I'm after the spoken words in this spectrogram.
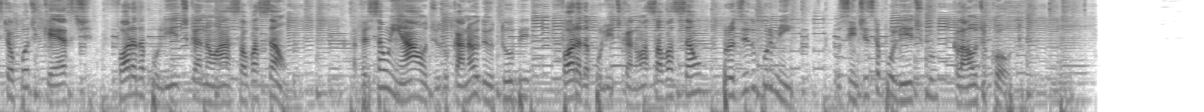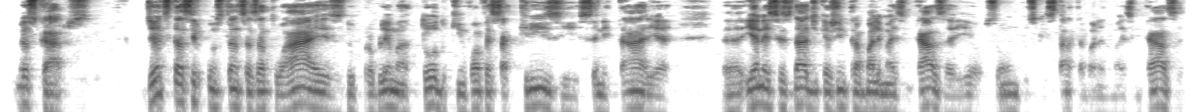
Este é o podcast Fora da Política Não Há Salvação. A versão em áudio do canal do YouTube Fora da Política Não Há Salvação, produzido por mim, o cientista político Cláudio Couto. Meus caros, diante das circunstâncias atuais, do problema todo que envolve essa crise sanitária uh, e a necessidade de que a gente trabalhe mais em casa, e eu sou um dos que está trabalhando mais em casa,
